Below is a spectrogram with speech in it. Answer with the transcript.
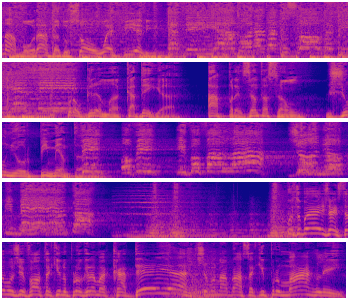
Namorada do Sol FM. Cadeia Morada do Sol FM. Programa Cadeia. Apresentação Júnior Pimenta. Vim, ouvi e vou falar Júnior Pimenta. Muito bem, já estamos de volta aqui no programa Cadeia. Chamando um abraço aqui pro Marley,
